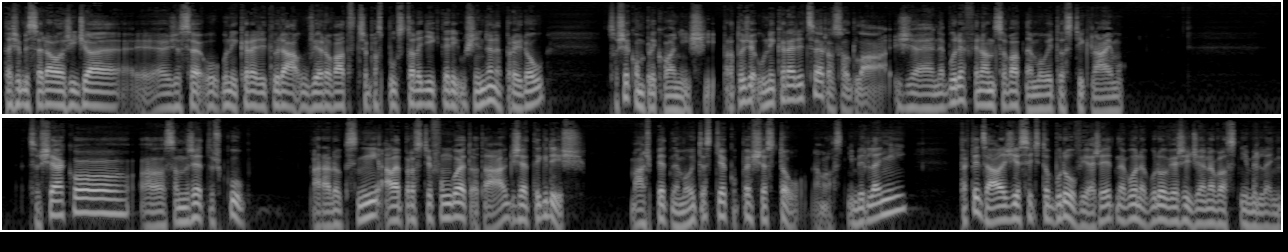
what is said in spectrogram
Takže by se dalo říct, že, že se u Unikreditu dá uvěrovat třeba spousta lidí, kteří už jinde neprojdou, což je komplikovanější, protože Unicredit se rozhodla, že nebude financovat nemovitosti k nájmu. Což je jako samozřejmě trošku paradoxní, ale prostě funguje to tak, že ty když máš pět nemovitostí a kupeš šestou na vlastní bydlení, tak teď záleží, jestli ti to budou věřit nebo nebudou věřit, že je na vlastní bydlení.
